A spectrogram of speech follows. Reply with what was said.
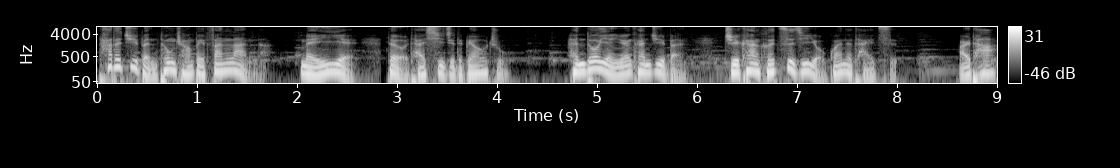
他的剧本通常被翻烂了，每一页都有他细致的标注。很多演员看剧本只看和自己有关的台词，而他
